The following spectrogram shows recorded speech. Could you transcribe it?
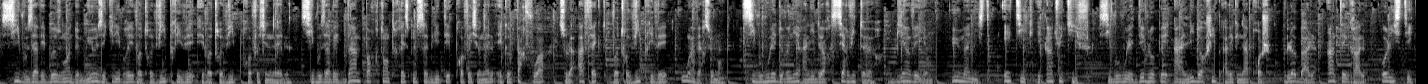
Si vous avez besoin de mieux équilibrer votre vie privée et votre vie professionnelle. Si vous avez d'importantes responsabilités professionnelles et que parfois cela affecte votre vie privée ou inversement. Si vous voulez devenir un leader serviteur, bienveillant, humaniste, éthique et intuitif, si vous voulez développer un leadership avec une approche globale, intégrale, holistique,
